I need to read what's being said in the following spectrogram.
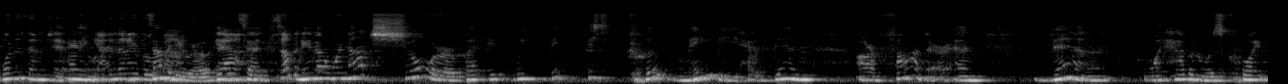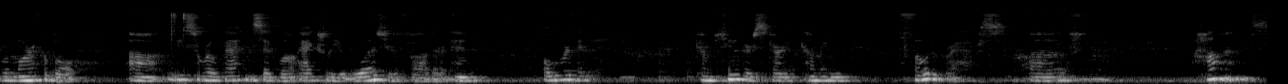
one of them did. Anyway, Yeah, and then I wrote Somebody back. wrote Yeah, and said, somebody. you know, we're not sure, but it, we think this could maybe have been our father. And then what happened was quite remarkable. Uh, Lisa wrote back and said, well, actually, it was your father. And over the computer started coming photographs of Hans,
